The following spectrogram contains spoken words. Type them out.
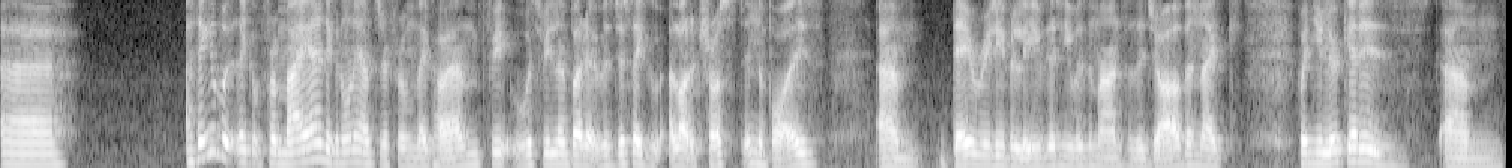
uh I think it was like from my end, I can only answer from like how I fe- was feeling about it. It was just like a lot of trust in the boys. Um, they really believed that he was the man for the job, and like when you look at his um,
